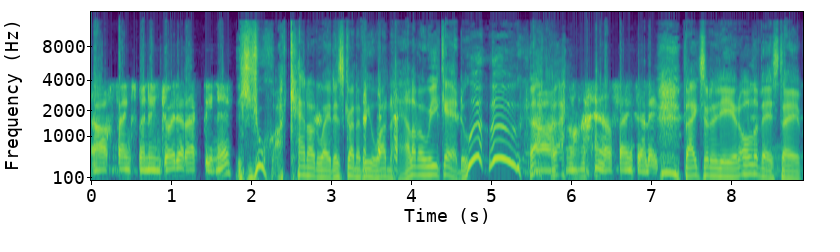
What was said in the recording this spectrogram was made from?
Ah, thanks man. Enjoy the rugby? Phew, I cannot wait. It's going to be one hell of a weekend. Woohoo! Ah, thanks, Alex. Thanks, Renier. All the best, Dave.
